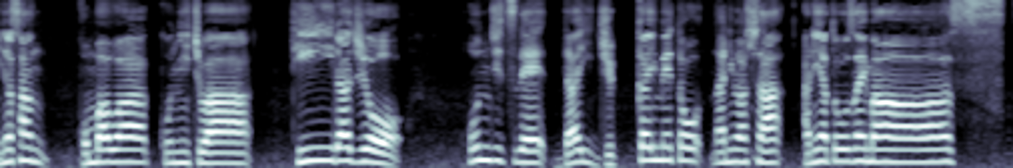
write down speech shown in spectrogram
皆さん、こんばんは、こんにちは。T ラジオ、本日で第10回目となりました。ありがとうございます。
